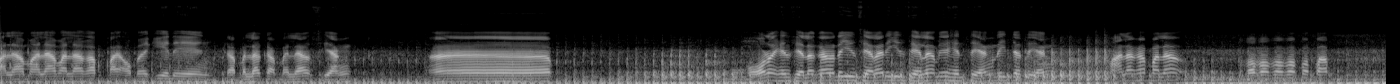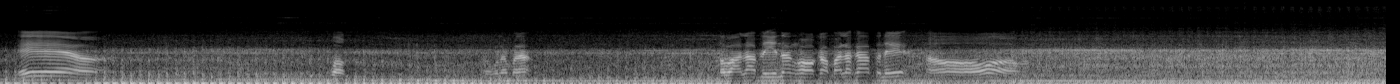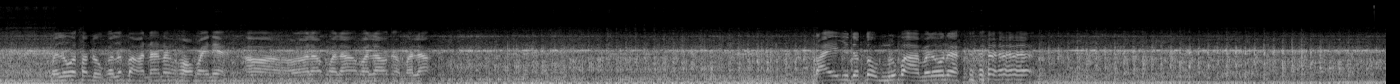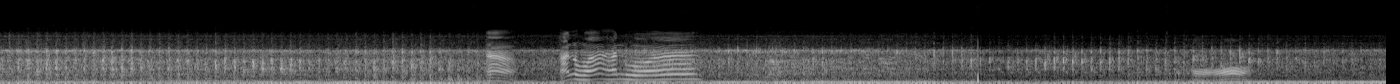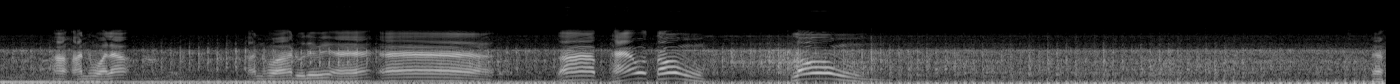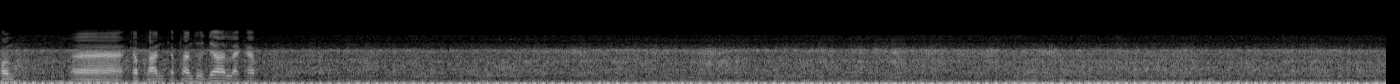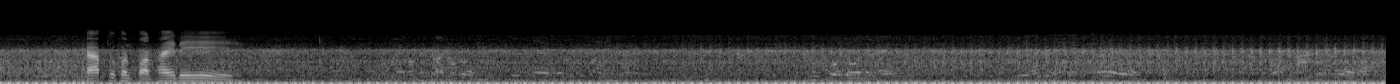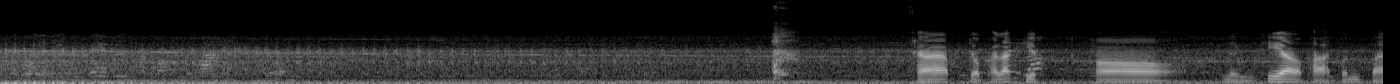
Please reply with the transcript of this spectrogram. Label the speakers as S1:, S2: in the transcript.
S1: มาแล้วมาแล้วมาแล้วครับไปออกไปเมื่อกี้นี่เอง กลับมาแล้วกลับมาแล้วเสียงอ่าโอ้โหเราเห็นเสียงแล้วครับได้ยินเสียงแล้วได้ยินเสียงแล้วไม่ได้เห็นเสียงได้ยินแต่เสียงมาแล้วครับมาแล้วปั๊บปั๊บปั๊บปั๊บปั๊บเอ๊ะบอกออกมาแล้วมาแล้วสว่างราบรีนั่งหอกลับมาแล้วครับตอนนี้อ๋อ ไม่รู้ว่าสนุกกันหรือเปล่านะนั่งหอไปเนี่ยอ๋อมาแล้วมาแล้วมาแล้วกลับมาแล้วไตอยู่จะตุ่มหรือเปล่าไม่รู้เนี่ยอ้าวหันหัวหันหัวโอ้โหอ้าวหันหัวแล้ว หันหัวดูดิวิแออ่าตาแถวตรง ลง คนอ่ากัปตันกัปตันสุดยอดเลยครับครับทุกคนปลอดภัยดี
S2: ไม่กลัวโดนอะไรเค
S1: รับ จบภารกิจพอหนึ่งเที่ยวผ่านพ้นไป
